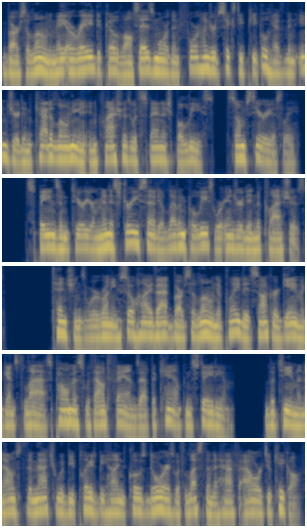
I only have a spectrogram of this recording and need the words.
Barcelona Mayor Ada Colau says more than 460 people have been injured in Catalonia in clashes with Spanish police, some seriously. Spain's Interior Ministry said 11 police were injured in the clashes. Tensions were running so high that Barcelona played its soccer game against Las Palmas without fans at the Camp Nou Stadium. The team announced the match would be played behind closed doors with less than a half hour to kick off,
